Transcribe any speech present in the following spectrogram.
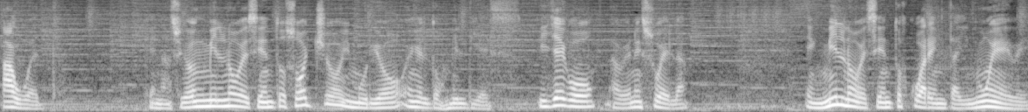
Awed, que nació en 1908 y murió en el 2010 y llegó a Venezuela en 1949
